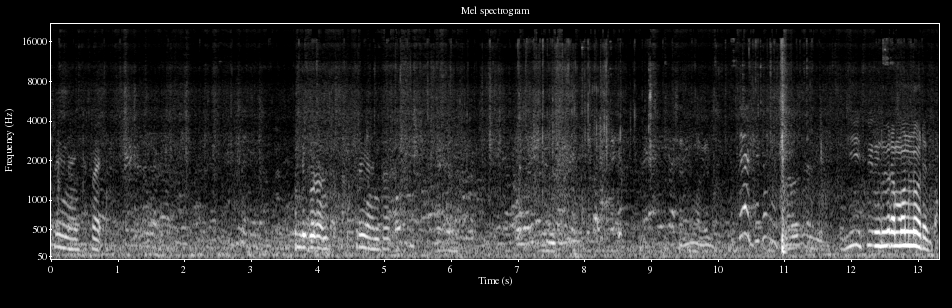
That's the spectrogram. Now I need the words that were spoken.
three ninety five ಇಲ್ಲಿ ಕೂಡ ಉಂಟು ತ್ರೀ ಹಂಡ್ರೆಡ್ ಮುನ್ನೂರಿದೆ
